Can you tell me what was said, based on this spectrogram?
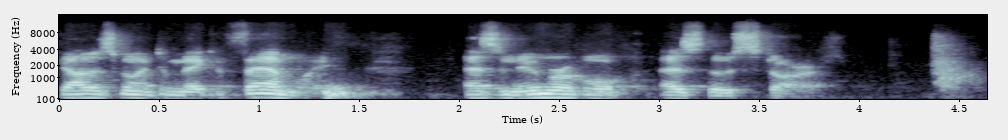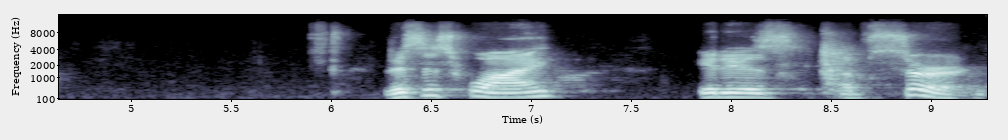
God is going to make a family as innumerable as those stars. This is why it is absurd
